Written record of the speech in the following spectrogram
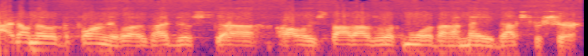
I don't know what the formula was. I just uh, always thought I was worth more than I made. That's for sure.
